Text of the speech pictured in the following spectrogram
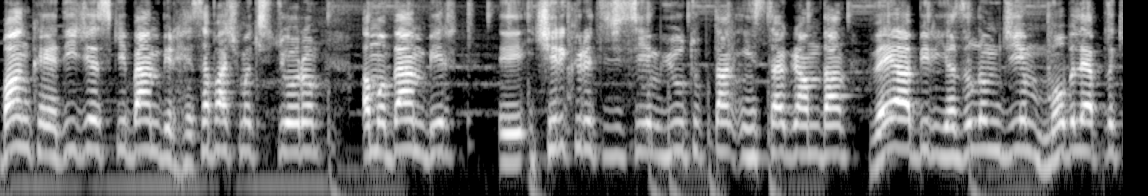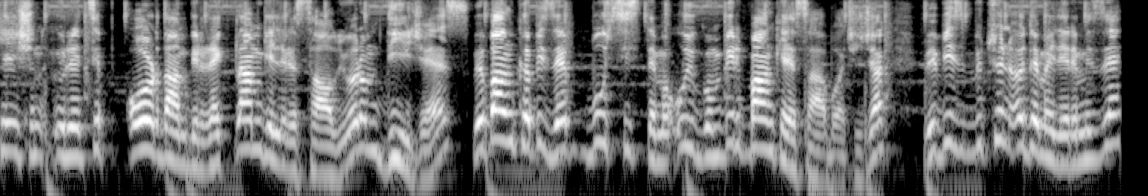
Bankaya diyeceğiz ki ben bir hesap açmak istiyorum ama ben bir e, içerik üreticisiyim. YouTube'dan, Instagram'dan veya bir yazılımcıyım. Mobile application üretip oradan bir reklam geliri sağlıyorum diyeceğiz. Ve banka bize bu sisteme uygun bir banka hesabı açacak. Ve biz bütün ödemelerimizi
